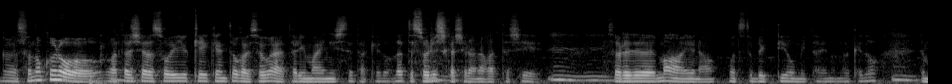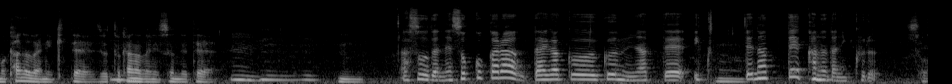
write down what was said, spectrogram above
だからその頃私はそういう経験とかすごい当たり前にしてたけどだってそれしか知らなかったし、うんうん。それでまあ you know what's the big deal みたいなんだけどうん。でもカナダに来てずっとカナダに住んでて、ううんん。うんあそうだね。そこから大学行くになって行くってなってカナダに来る。そう、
